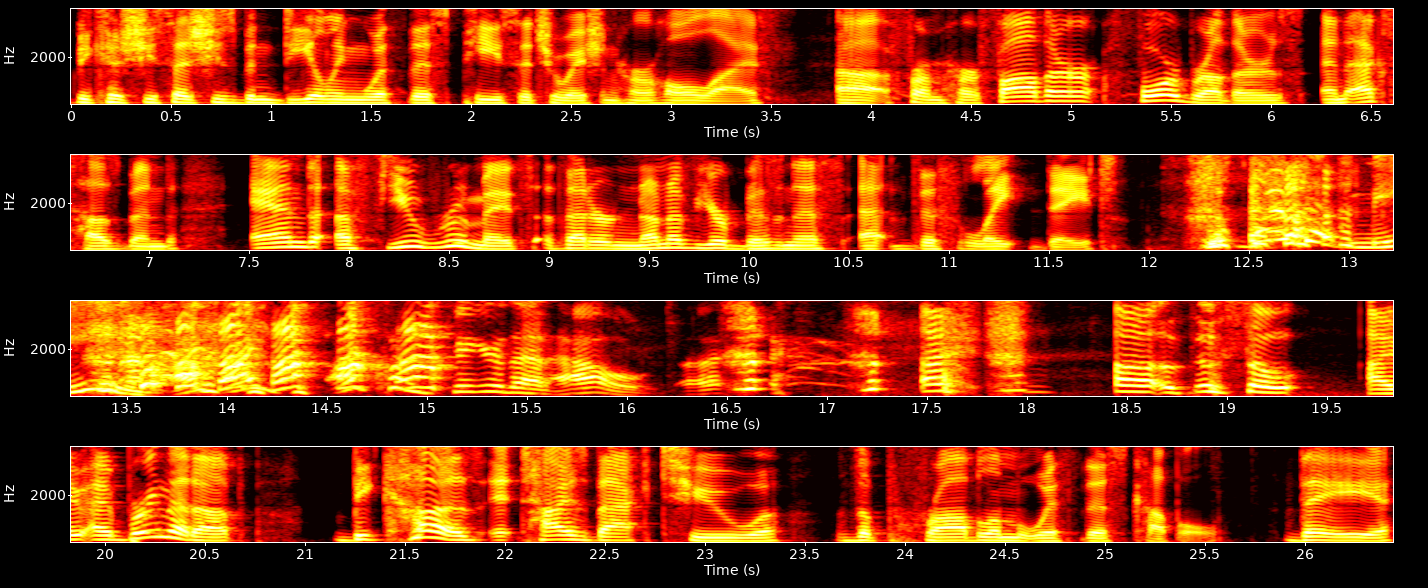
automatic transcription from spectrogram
because she says she's been dealing with this pee situation her whole life. Uh, from her father, four brothers, an ex-husband, and a few roommates that are none of your business at this late date. what does that mean? I, I, I couldn't figure that out. Uh, I, uh, so I, I bring that up because it ties back to the problem with this couple. They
